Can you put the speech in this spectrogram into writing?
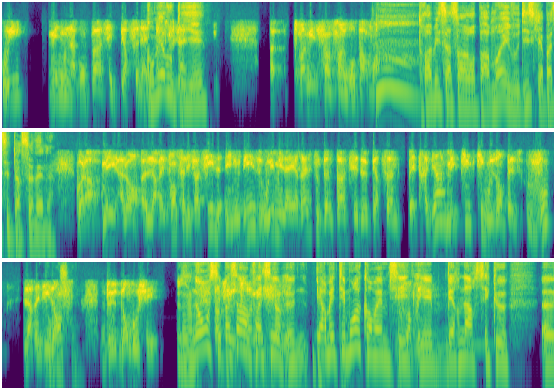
Oui, mais nous n'avons pas assez de personnel. Combien vous payez? euh, 3500 euros par mois. Oh 3500 euros par mois, ils vous disent qu'il n'y a pas assez de personnel. Voilà. Mais alors, la réponse, elle est facile. Ils nous disent, oui, mais l'ARS ne nous donne pas assez de personnes. Ben, très bien, mais qu'est-ce qui vous empêche, vous, la résidence, de d'embaucher? Non, c'est pas ça. Enfin, euh, permettez-moi quand même, c'est Bernard, c'est que euh,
